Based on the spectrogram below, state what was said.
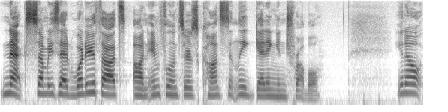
Next, somebody said, What are your thoughts on influencers constantly getting in trouble? You know,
